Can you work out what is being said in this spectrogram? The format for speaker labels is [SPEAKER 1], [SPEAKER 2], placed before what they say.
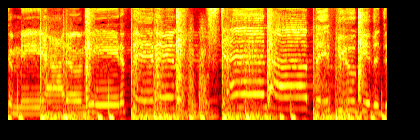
[SPEAKER 1] Look at me, I don't need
